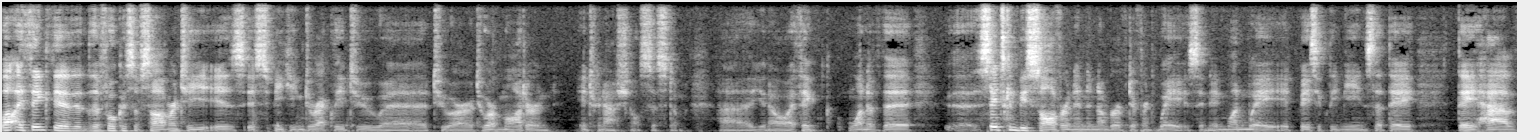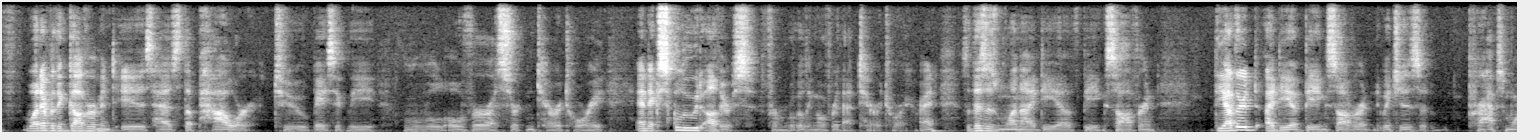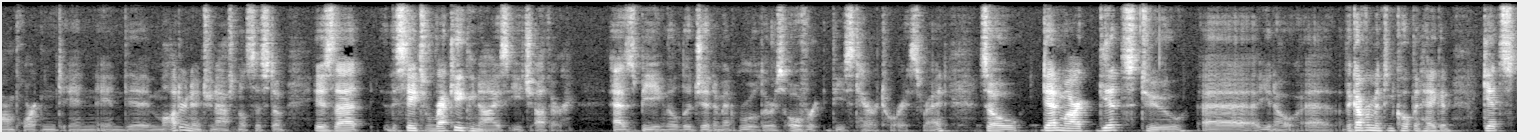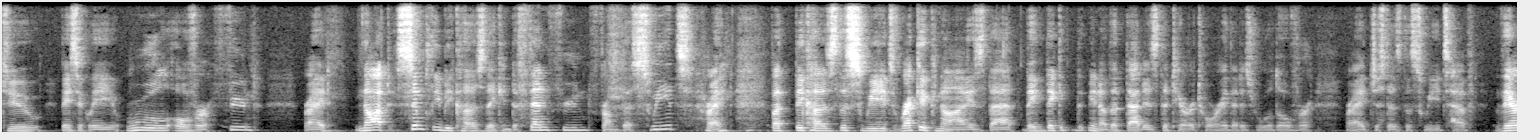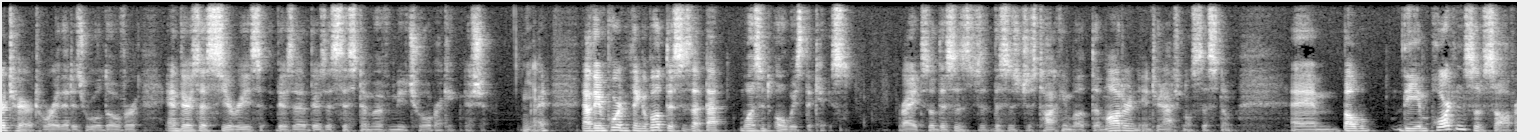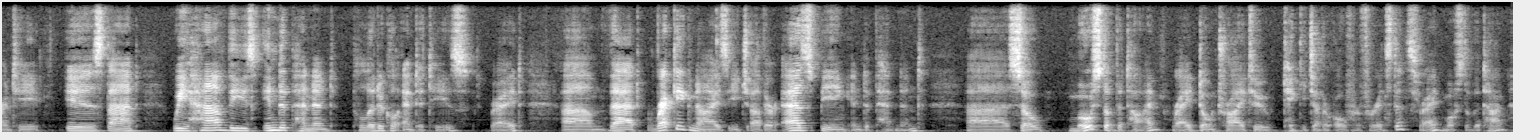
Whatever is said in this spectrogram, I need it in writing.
Well, I think the, the the focus of sovereignty is is speaking directly to uh, to our to our modern international system. Uh, you know, I think one of the Uh, states can be sovereign in a number of different ways, and in one way, it basically means that they they have whatever the government is has the power to basically rule over a certain territory and exclude others from ruling over that territory. Right. So this is one idea of being sovereign. The other idea of being sovereign, which is perhaps more important in, in the modern international system, is that the states recognize each other as being the legitimate rulers over these territories, right? So Denmark gets to, uh, you know, uh, the government in Copenhagen gets to basically rule over Fyn, right? Not simply because they can defend Fyn from the Swedes, right? But because the Swedes recognize that they, they could, you know, that that is the territory that is ruled over, right? Just as the Swedes have their territory that is ruled over, and there's a series, there's a there's a system of mutual recognition, right? Now the important thing about this is that that wasn't always the case, right? So this is this is just talking about the modern international system. Um, but the importance of sovereignty is that we have these independent political entities, right, um, that recognize each other as being independent. Uh, so most of the time, right? Don't try to take each other over, for instance, right? Most of the time.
